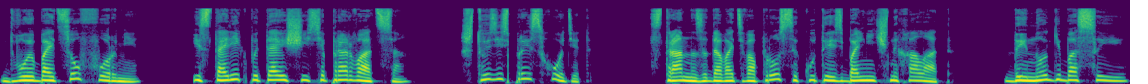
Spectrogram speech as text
Двое бойцов в форме и старик, пытающийся прорваться. Что здесь происходит? Странно задавать вопросы, кутаясь в больничный халат. Да и ноги босые.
